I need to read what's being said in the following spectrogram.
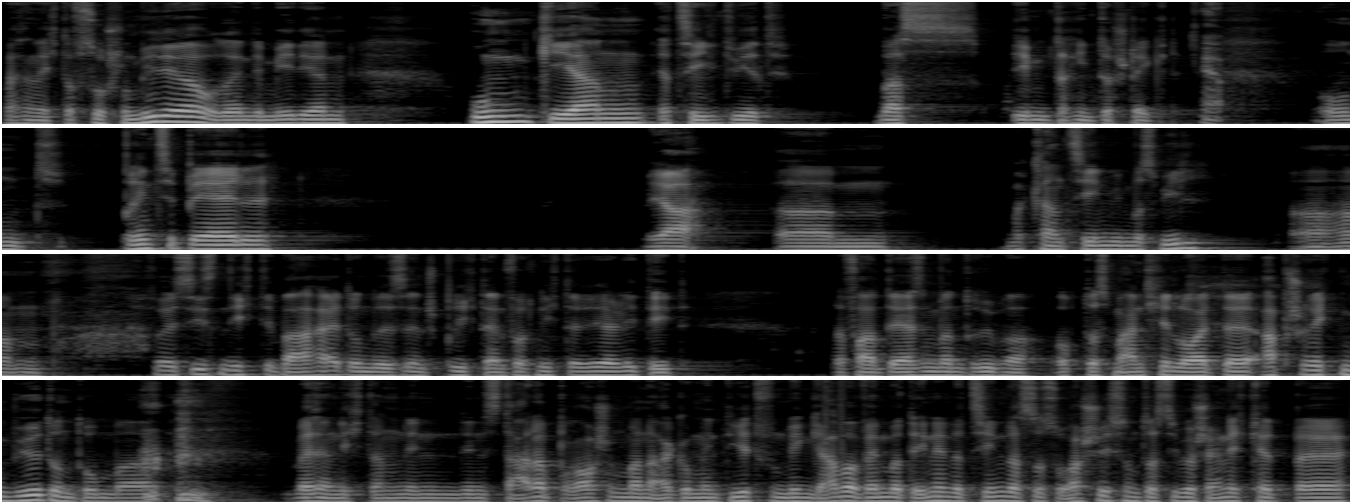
weiß nicht, auf Social Media oder in den Medien ungern erzählt wird, was eben dahinter steckt. Ja. Und prinzipiell, ja, ähm, man kann sehen, wie man es will. Ähm, aber es ist nicht die Wahrheit und es entspricht einfach nicht der Realität. Da fährt der Eisenbahn drüber. Ob das manche Leute abschrecken würde und um man, weiß ich nicht, dann in den Startup-Branchen man argumentiert von wegen, ja, aber wenn wir denen erzählen, dass das Arsch ist und dass die Wahrscheinlichkeit bei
